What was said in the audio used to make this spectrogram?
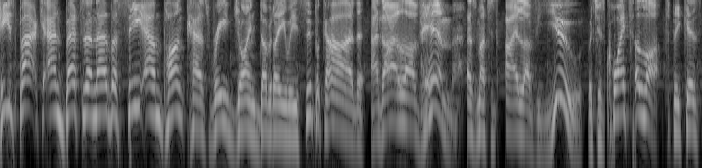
He's back and better than ever. CM Punk has rejoined WWE Supercard, and I love him as much as I love you, which is quite a lot because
